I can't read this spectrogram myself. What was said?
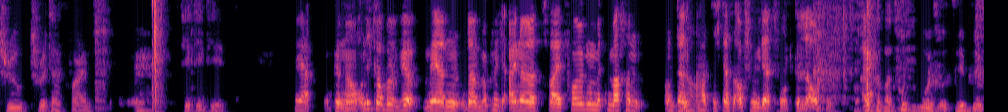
True Twitter Crimes. TTT. Ja, genau. Und ich glaube, wir werden da wirklich eine oder zwei Folgen mitmachen und dann Genau. hat sich das auch schon wieder totgelaufen. Einfach mal gucken, wo es uns hinbringt.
